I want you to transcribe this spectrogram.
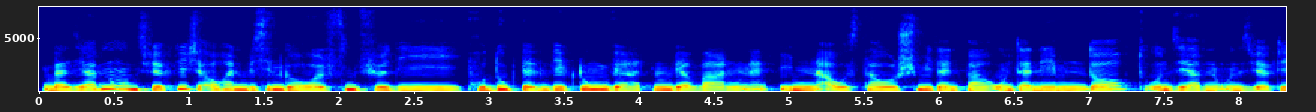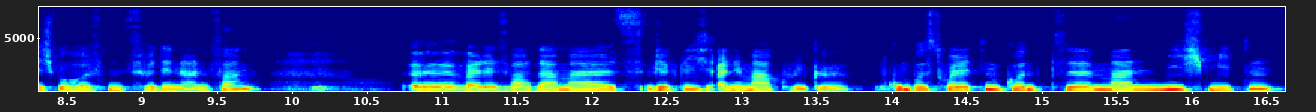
weil sie haben uns wirklich auch ein bisschen geholfen für die Produktentwicklung. Wir hatten, wir waren in Austausch mit ein paar Unternehmen dort und sie haben uns wirklich geholfen für den Anfang äh, weil es war damals wirklich eine Marktlücke. Komposttoiletten konnte man nicht mieten.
